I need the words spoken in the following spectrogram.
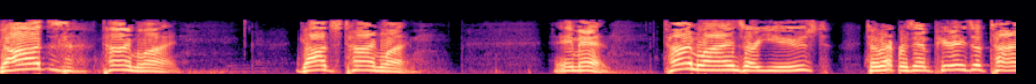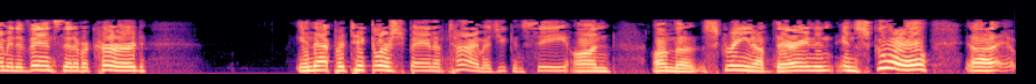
God's timeline. God's timeline. Amen. Timelines are used to represent periods of time and events that have occurred in that particular span of time, as you can see on on the screen up there. And in, in school, uh,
